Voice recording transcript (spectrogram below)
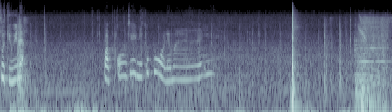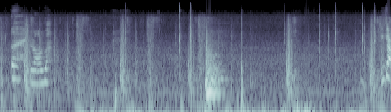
สุดชีวิตแล้วปรับกล้องแค่นี้ก็พอเลยไหมเอ้ยร้อนปะ ย่า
